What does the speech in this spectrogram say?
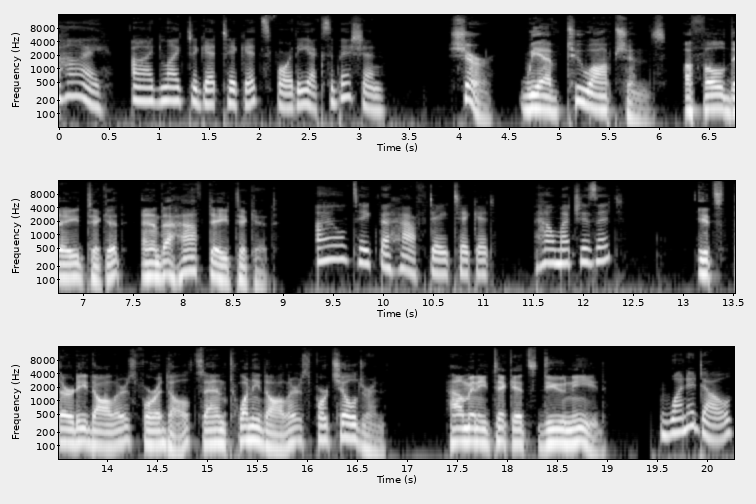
Hi, I'd like to get tickets for the exhibition. Sure, we have two options, a full day ticket and a half day ticket. I'll take the half day ticket. How much is it? It's $30 for adults and $20 for children. How many tickets do you need? One adult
